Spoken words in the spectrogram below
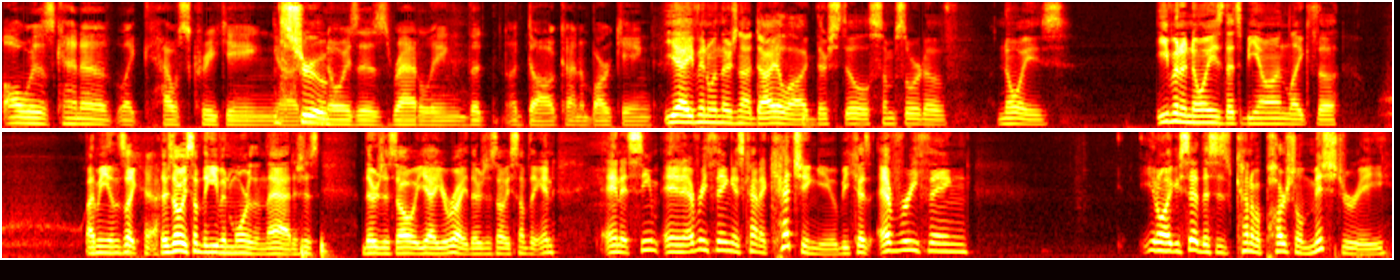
always kind of like house creaking, It's uh, true. noises rattling, the a dog kind of barking. Yeah, even when there's not dialogue, there's still some sort of noise. Even a noise that's beyond like the I mean, it's like Yeah. there's always something even more than that. It's just there's just oh yeah, you're right. There's just always something. And and it seemed and everything is kind of catching you because everything you know, like you said, this is kind of a partial mystery.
